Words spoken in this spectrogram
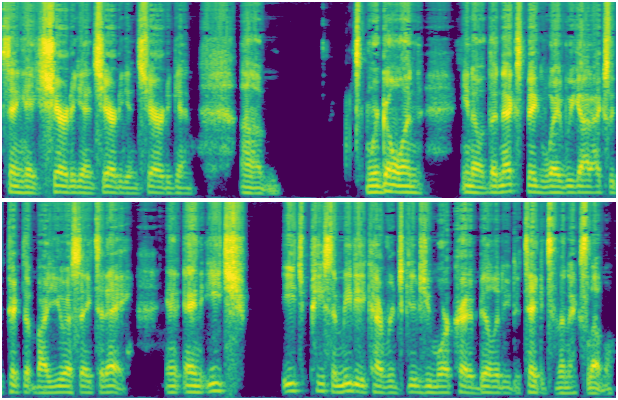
saying, hey, share it again, share it again, share it again. Um, we're going, you know, the next big wave we got actually picked up by USA Today. And, and each each piece of media coverage gives you more credibility to take it to the next level.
